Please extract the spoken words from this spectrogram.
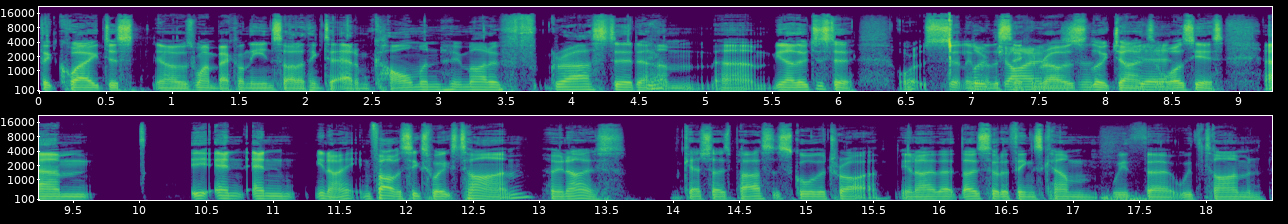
that Quade just, you know, there was one back on the inside, I think, to Adam Coleman, who might have grasped it. Yeah. Um, um, you know, they're just a, or certainly one of Luke the second Jones rows. and- Luke Jones, yeah. it was, yes. Um, and and you know, in five or six weeks' time, who knows? Catch those passes, score the try. You know, that those sort of things come with uh, with time and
